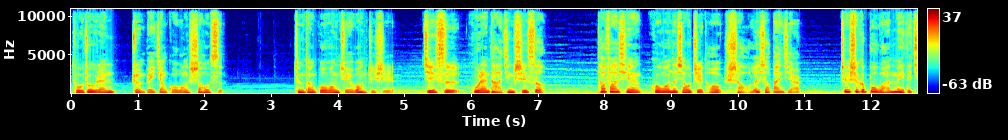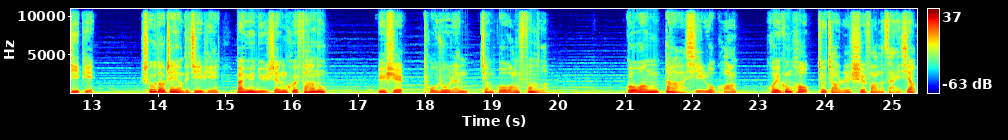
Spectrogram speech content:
土著人。准备将国王烧死。正当国王绝望之时，祭祀忽然大惊失色，他发现国王的小指头少了小半截儿，这是个不完美的祭品。收到这样的祭品，满月女神会发怒。于是土著人将国王放了。国王大喜若狂，回宫后就叫人释放了宰相，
